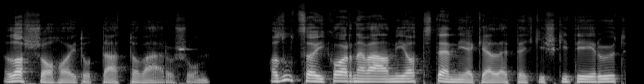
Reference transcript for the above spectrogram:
Lassan hajtott át a városon. Az utcai karnevál miatt tennie kellett egy kis kitérőt,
